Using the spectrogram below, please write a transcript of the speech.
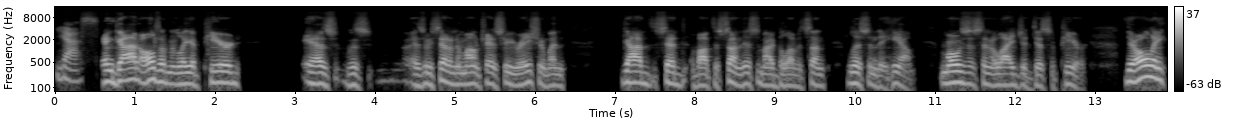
Yes. And God ultimately appeared as was, as we said on the Mount Transfiguration, when God said about the Son, This is my beloved Son, listen to him. Moses and Elijah disappear. The only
